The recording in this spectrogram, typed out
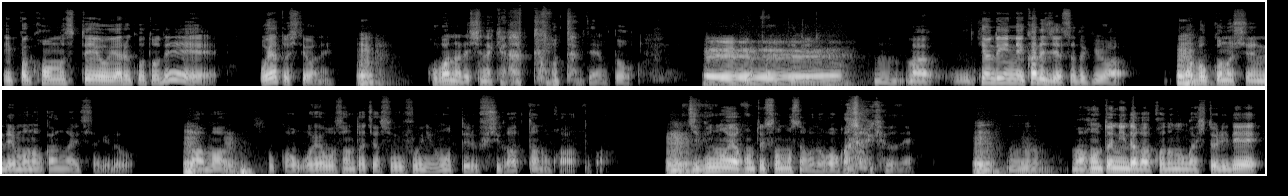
一泊ホームステイをやることで親としてはねうん。子離れしなきゃなって思ったみたいなことを、えうん、まあ基本的にねカレッジやってた時はー。ラボっ子の視点でものを考えてたけど、うん。まあまあ、うん。そっか親御さんたちはそういうふうに思ってる節があったのかとか、うん。自分の親は本当にそう思ってたのかどうかわかんないけどね、うん。うんまあ本当にだから子供が一人で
